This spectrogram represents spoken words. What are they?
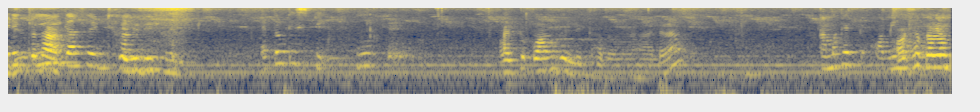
এটা দিতে কি থাক। গাছের ফেলে ঝাল? দিস নি। এত টেস্টি আর একটু কম ফেলে দিতে হবে মনে হয় না? আমাকে অসাধারণ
